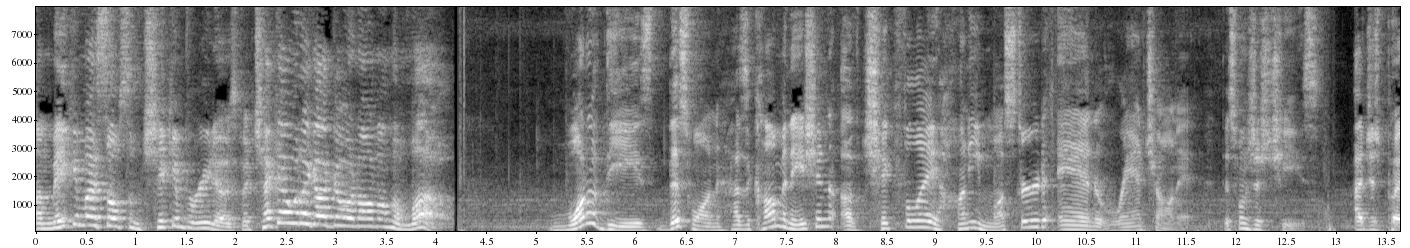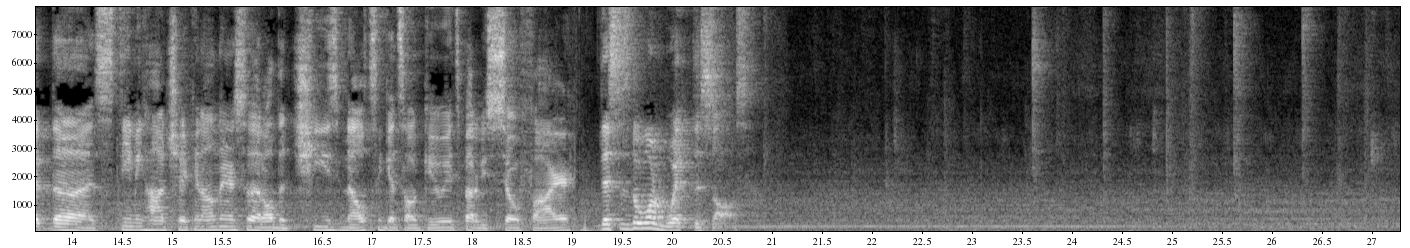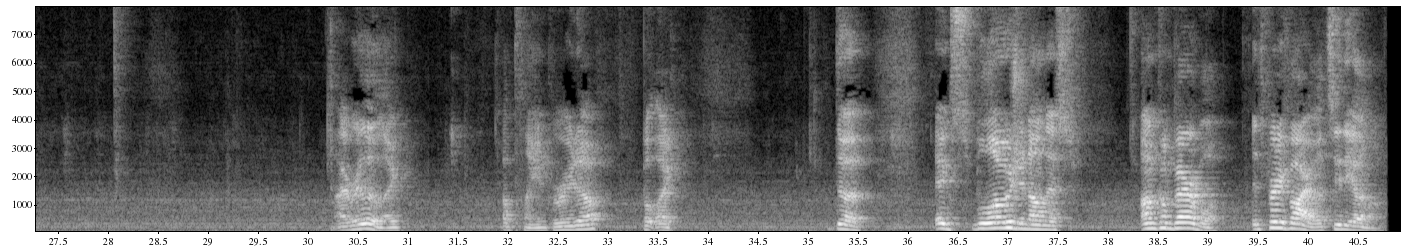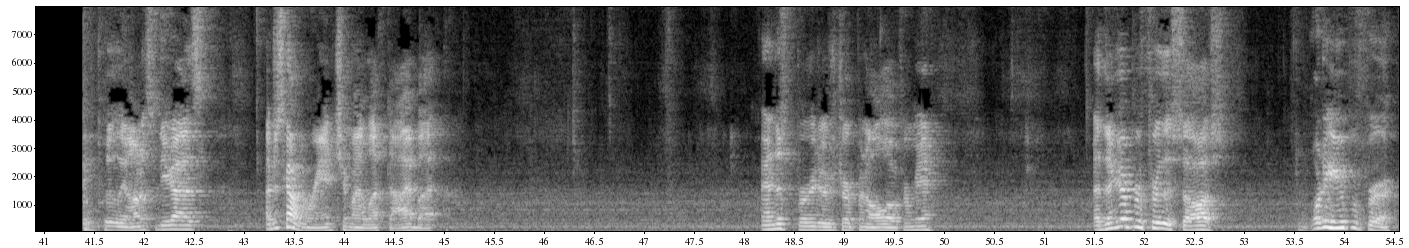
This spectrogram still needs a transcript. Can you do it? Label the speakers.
Speaker 1: I'm making myself some chicken burritos, but check out what I got going on on the low. One of these, this one, has a combination of Chick-fil-A honey mustard and ranch on it. This one's just cheese. I just put the steaming hot chicken on there so that all the cheese melts and gets all gooey. It's about to be so fire. This is the one with the sauce. I really like a plain burrito, but like the explosion on this, uncomparable. It's pretty fire. Let's see the other one. Completely honest with you guys, I just got ranch in my left eye, but and this burrito's dripping all over me. I think I prefer the sauce. What do you prefer?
